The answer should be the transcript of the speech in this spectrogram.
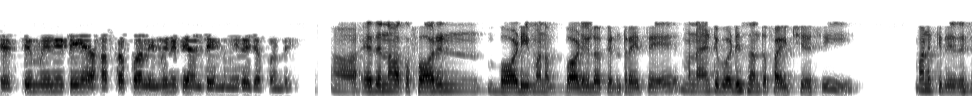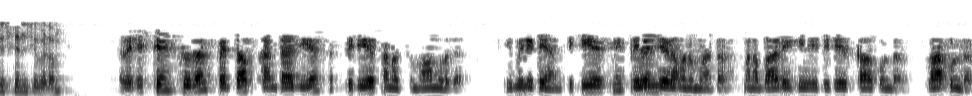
herd immunity first of all immunity అంటే ఏంటి మీరే చెప్పండి? ఏదైనా ఒక ఫారిన్ బాడీ మన బాడీలోకి ఎంటర్ అయితే మన యాంటీబాడీస్ అంతా ఫైట్ చేసి మనకి రెసిస్టెన్స్ ఇవ్వడం. Resistance to the of contagious diseases అనొచ్చు మామూలుగా. ఇమ్యూనిటీ అని డిసీజెస్ని ప్రివెంట్ చేయడం అనమాట మన బాడీకి డిసీజ్ కాకుండా రాకుండా.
